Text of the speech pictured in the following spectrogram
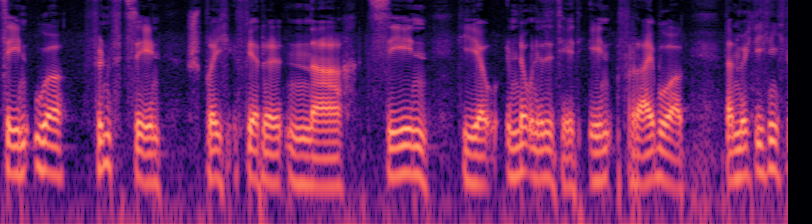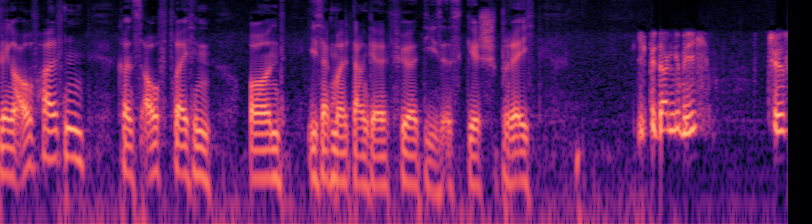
10.15 Uhr, sprich Viertel nach 10 hier in der Universität in Freiburg. Dann möchte ich nicht länger aufhalten, kannst aufbrechen und ich sage mal danke für dieses Gespräch. Ich bedanke mich. Tschüss.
